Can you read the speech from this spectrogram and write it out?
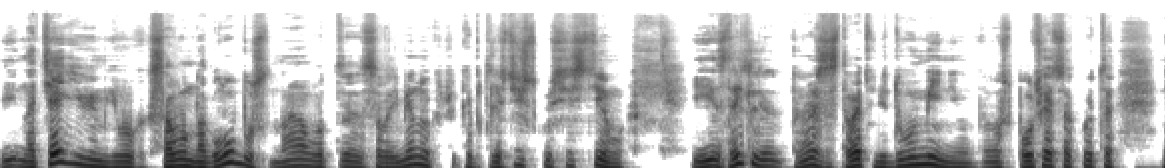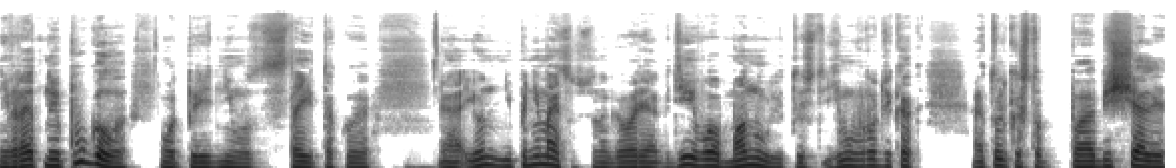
и натягиваем его как сову на глобус на вот э, современную капиталистическую систему. И зритель, понимаешь, заставляет в недоумении, потому что получается какое-то невероятное пугало вот перед ним вот стоит такое, и он не понимает, собственно говоря, где его обманули. То есть ему вроде как только что пообещали Э,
